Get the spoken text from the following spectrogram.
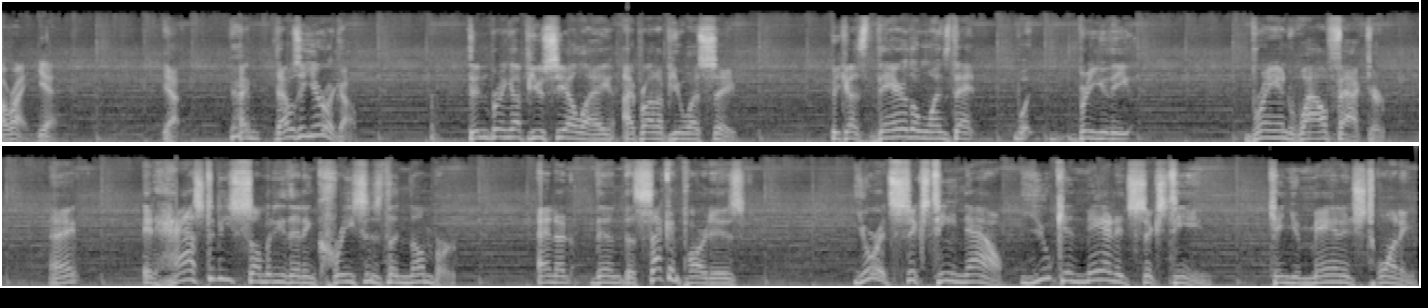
All oh, right, yeah, yeah. Okay, that was a year ago. Didn't bring up UCLA. I brought up USC because they're the ones that bring you the brand wow factor. Okay? It has to be somebody that increases the number and then the second part is you're at 16 now. You can manage 16. Can you manage 20?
